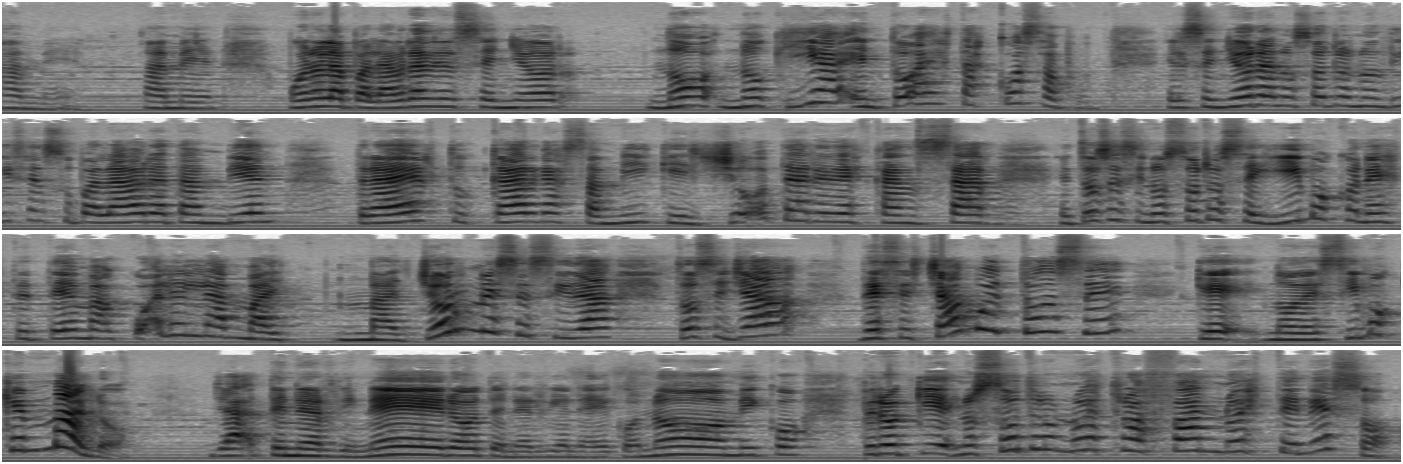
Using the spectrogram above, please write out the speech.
Amén, amén. Bueno, la palabra del Señor no, no guía en todas estas cosas. El Señor a nosotros nos dice en su palabra también, traer tus cargas a mí que yo te haré descansar. Entonces, si nosotros seguimos con este tema, ¿cuál es la mayor necesidad? Entonces ya desechamos entonces que nos decimos que es malo ya tener dinero, tener bienes económicos, pero que nosotros nuestro afán no esté en eso.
